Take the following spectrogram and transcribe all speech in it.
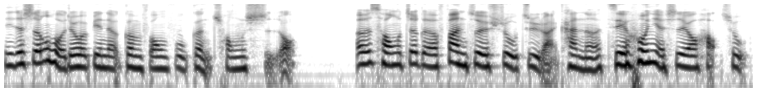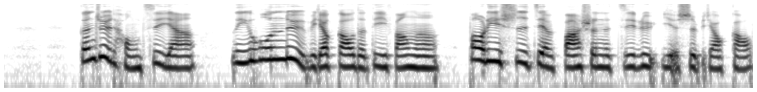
你的生活就会变得更丰富、更充实哦。而从这个犯罪数据来看呢，结婚也是有好处。根据统计呀，离婚率比较高的地方呢，暴力事件发生的几率也是比较高。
